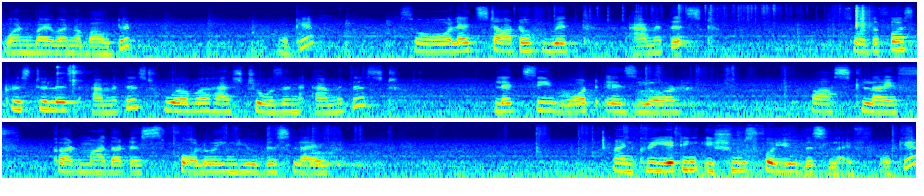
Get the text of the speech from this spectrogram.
one by one about it okay. So let's start off with amethyst. So the first crystal is amethyst. Whoever has chosen amethyst let's see what is your past life karma that is following you this life and creating issues for you this life. Okay.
